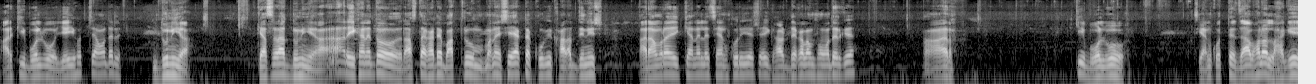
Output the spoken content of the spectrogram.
আর কি বলব, এই হচ্ছে আমাদের দুনিয়া ক্যাসড়ার দুনিয়া। আর এখানে তো রাস্তাঘাটে বাথরুম মানে সে একটা খুবই খারাপ জিনিস। আর আমরা এই ক্যানেলে চ্যান করিয়ে সেই ঘাট দেখালাম তোমাদেরকে। আর কি বলব চ্যান করতে যা ভালো লাগে,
